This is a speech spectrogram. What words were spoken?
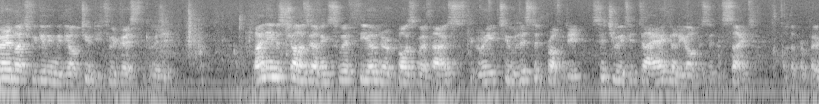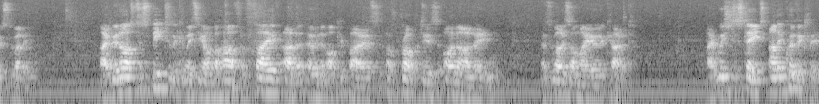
very much for giving me the opportunity to address the committee. My name is Charles Irving Swift, the owner of Bosworth House, the Grade 2 listed property situated diagonally opposite the site of the proposed dwelling. I've been asked to speak to the committee on behalf of five other owner-occupiers of properties on our lane, as well as on my own account. I wish to state unequivocally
